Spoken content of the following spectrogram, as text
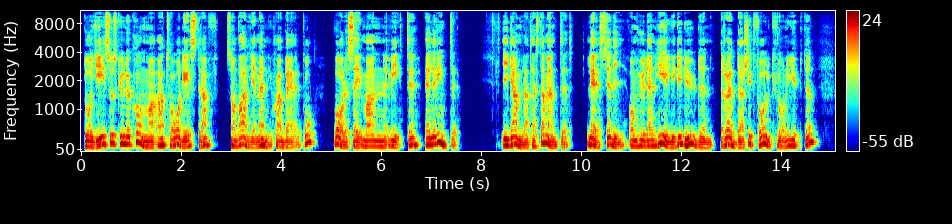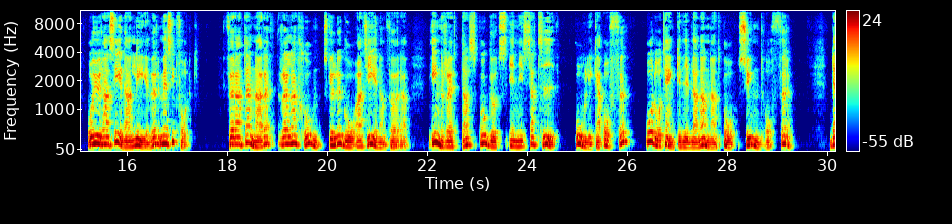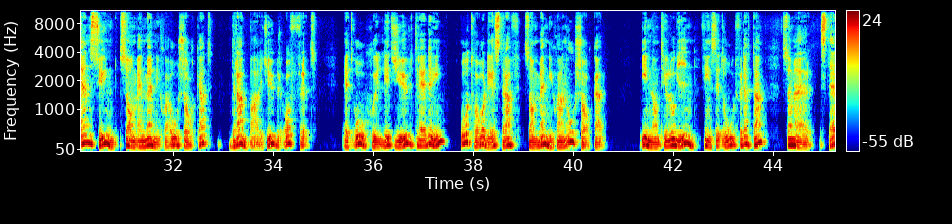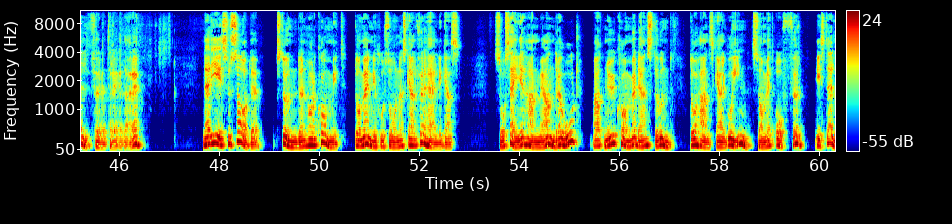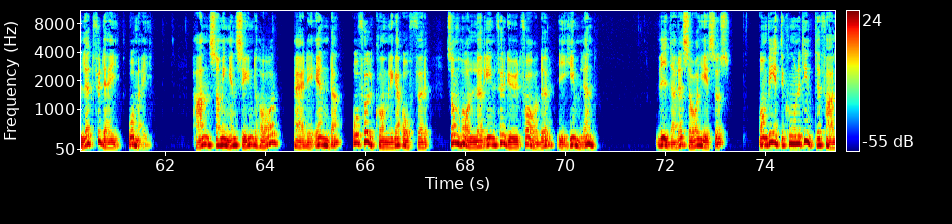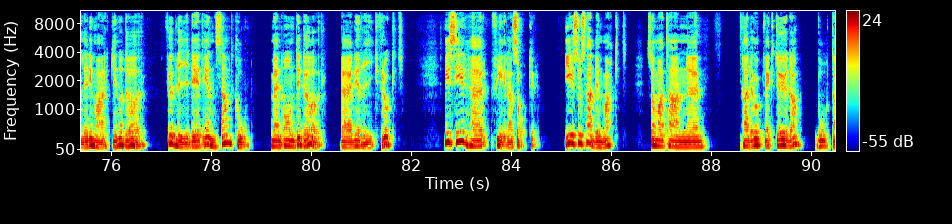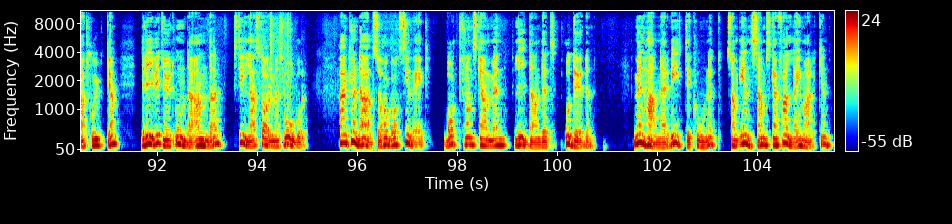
då Jesus skulle komma att ta det straff som varje människa bär på, vare sig man vet det eller inte. I Gamla testamentet läser vi om hur den helige guden räddar sitt folk från Egypten och hur han sedan lever med sitt folk. För att denna relation skulle gå att genomföra inrättas på Guds initiativ olika offer och då tänker vi bland annat på syndoffer. Den synd som en människa orsakat drabbar djuroffret. Ett oskyldigt djur träder in och tar det straff som människan orsakar. Inom teologin finns ett ord för detta som är ställföreträdare. När Jesus sade stunden har kommit då Människosonen skall förhärligas, så säger han med andra ord att nu kommer den stund då han skall gå in som ett offer istället för dig och mig. Han som ingen synd har är det enda och fullkomliga offer som håller inför Gud Fader i himlen. Vidare sa Jesus, om vetekornet inte faller i marken och dör förblir det ett ensamt korn, men om det dör bär det rik frukt. Vi ser här flera saker. Jesus hade makt, som att han eh, hade uppväckt döda, botat sjuka, drivit ut onda andar, stillat stormens vågor. Han kunde alltså ha gått sin väg, bort från skammen, lidandet och döden. Men han är vetekornet som ensam ska falla i marken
